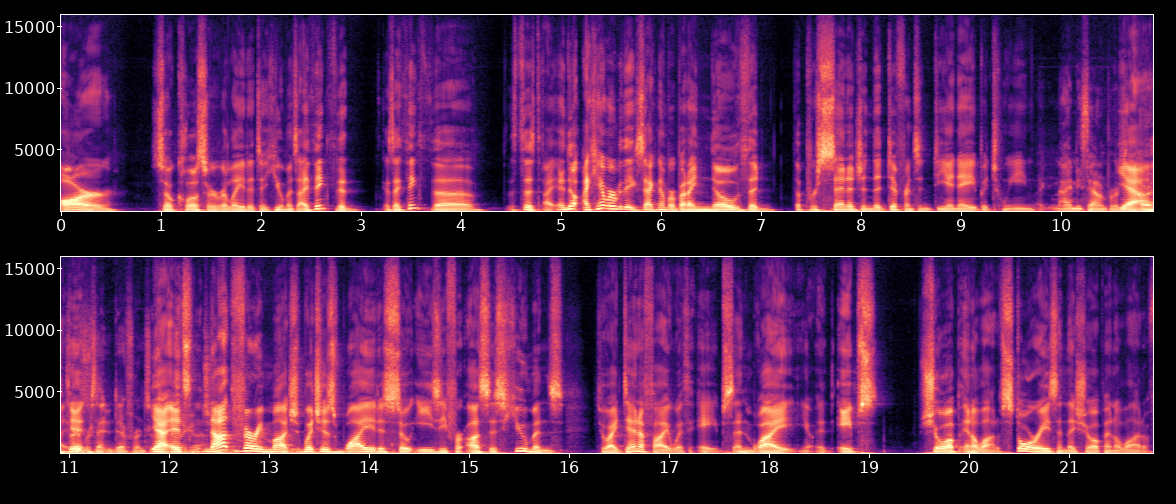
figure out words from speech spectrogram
are so closely related to humans. I think that because I think the, the I know I can't remember the exact number, but I know the the percentage and the difference in DNA between like 97%. Yeah, Or 3% difference. yeah, it's not very much, which is why it is so easy for us as humans to identify with apes, and why you know apes show up in a lot of stories, and they show up in a lot of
